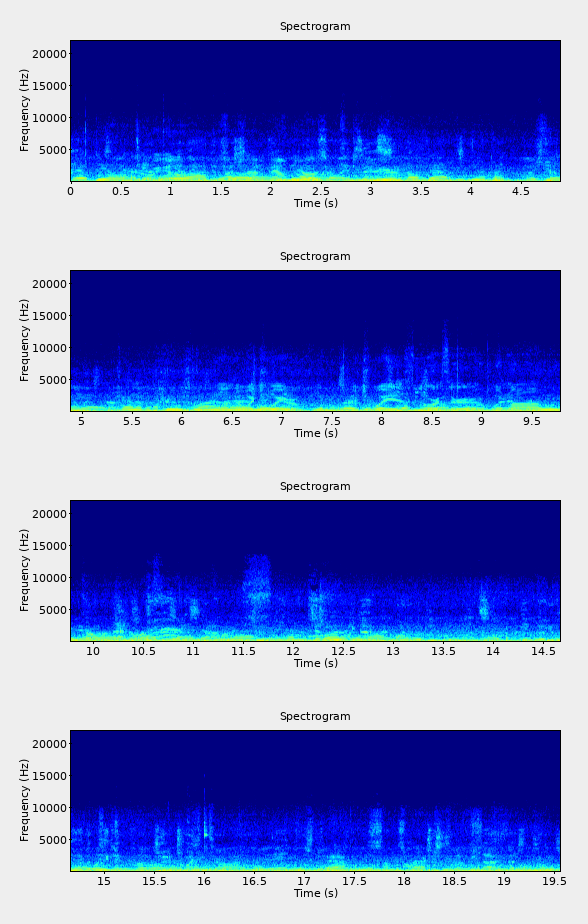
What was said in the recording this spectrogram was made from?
that deal on Table Rock, uh, in the Ozarks. You heard about that, did you? Uh, Kind of a cruise line I don't know there. which and they way, did Edinburgh which and way is stuff. north or Uh, whatever. we were going that way, driving from that, from Stonecombe out and everything. It's like, it's back, the sun's back here.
